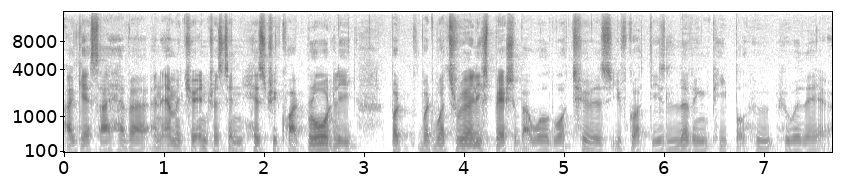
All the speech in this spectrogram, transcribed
I guess I have a, an amateur interest in history quite broadly, but, but what's really special about World War II is you've got these living people who, who were there.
